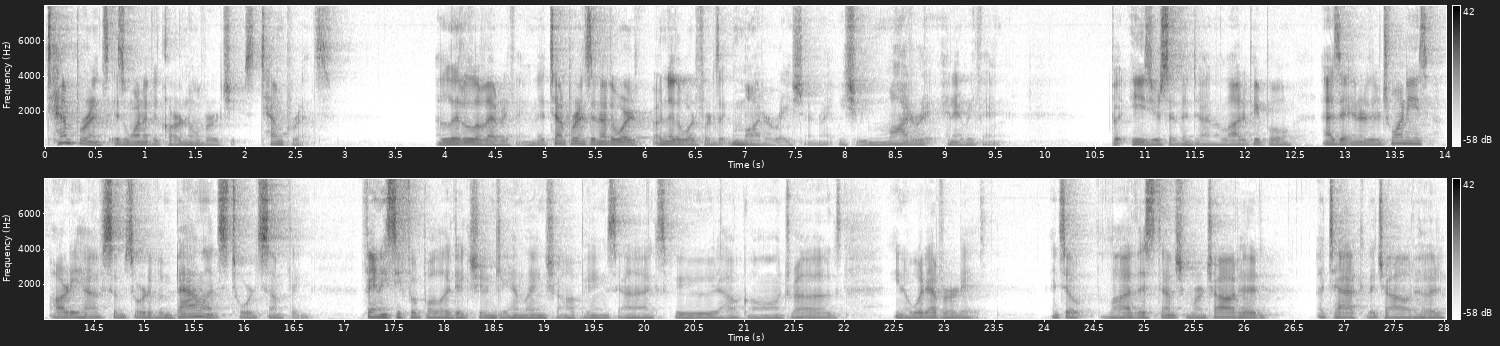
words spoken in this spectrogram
Temperance is one of the cardinal virtues. Temperance. A little of everything. The temperance another word another word for it's like moderation right? We should be moderate in everything. But easier said than done. A lot of people, as they enter their 20s, already have some sort of imbalance towards something. Fantasy football addiction, gambling, shopping, sex, food, alcohol, drugs, you know, whatever it is. And so a lot of this stems from our childhood, attack the childhood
